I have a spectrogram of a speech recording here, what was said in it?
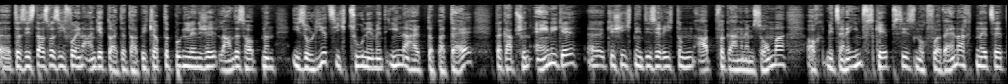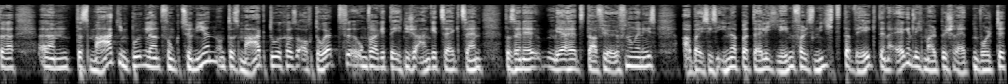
Äh, das ist das, was ich vorhin angedeutet habe. Ich glaube, der burgenländische Landeshauptmann isoliert sich zunehmend innerhalb der Partei. Da gab es schon einige äh, Geschichten in diese Richtung ab vergangenem Sommer, auch mit seiner Impfskepsis noch vor Weihnachten etc. Ähm, das mag im Burgenland funktionieren und das mag durchaus auch dort äh, umfragetechnisch angezeigt sein, dass eine Mehrheit dafür Öffnungen ist. Aber es ist innerparteilich jedenfalls nicht der Weg, den er eigentlich mal beschreiten wollte,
